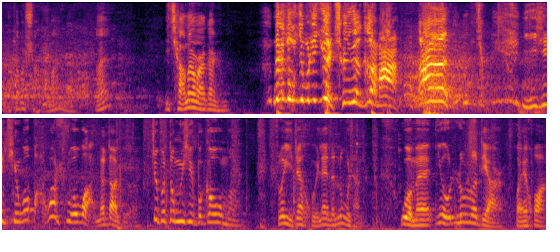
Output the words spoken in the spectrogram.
你他妈傻吗你？啊？你抢那玩意儿干什么？那个东西不是越吃越饿吗？啊！你先听我把话说完呢，大哥，这不东西不够吗？所以在回来的路上，我们又撸了点槐花，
